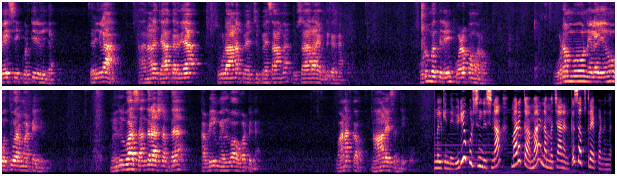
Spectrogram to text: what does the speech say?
பேசி கொட்டிடுவீங்க. சரிங்களா? அதனால் ஜாக்கிரதையாக சூடான பேச்சு பேசாமல் உஷாராக இருந்துக்கங்க. குடும்பத்திலையும் குழப்பம் வரும். உடம்பும் நிலையும் ஒத்து வர மாட்டேங்குது. மெதுவாக சந்திராஷ்டத்தை அப்படியே மெதுவாக ஓட்டுங்க. வணக்கம். நாளை சந்திப்போம். உங்களுக்கு இந்த வீடியோ பிடிச்சிருந்துச்சுன்னா மறக்காமல் நம்ம சேனலுக்கு சப்ஸ்கிரைப் பண்ணுங்கள்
